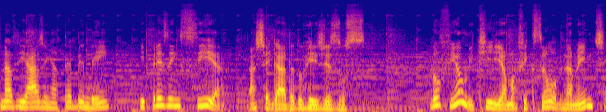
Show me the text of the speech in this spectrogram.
na viagem até Belém e presencia a chegada do Rei Jesus. No filme, que é uma ficção, obviamente,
